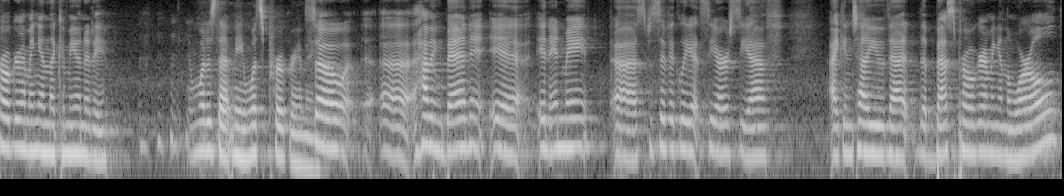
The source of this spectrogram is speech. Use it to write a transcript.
Programming in the community. And what does that mean? What's programming? So, uh, having been an inmate, uh, specifically at CRCF, I can tell you that the best programming in the world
